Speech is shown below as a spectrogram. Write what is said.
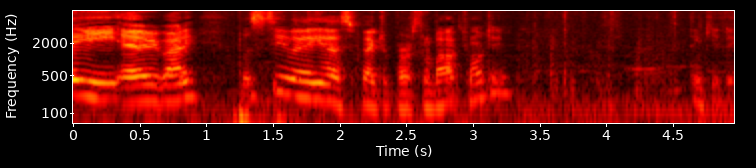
Hey, everybody. Let's do a uh, Spectra personal box. Want to? I think you do.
